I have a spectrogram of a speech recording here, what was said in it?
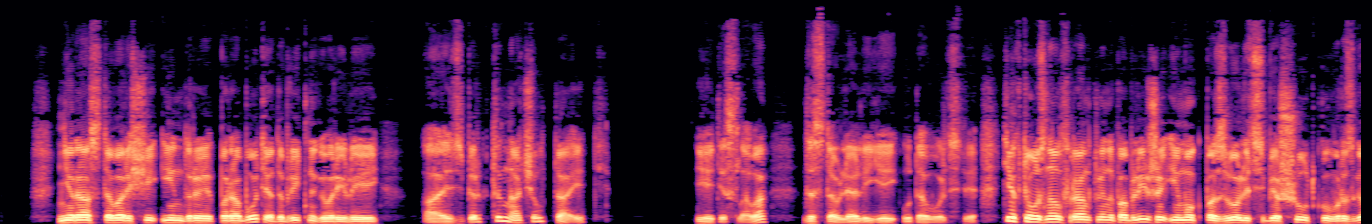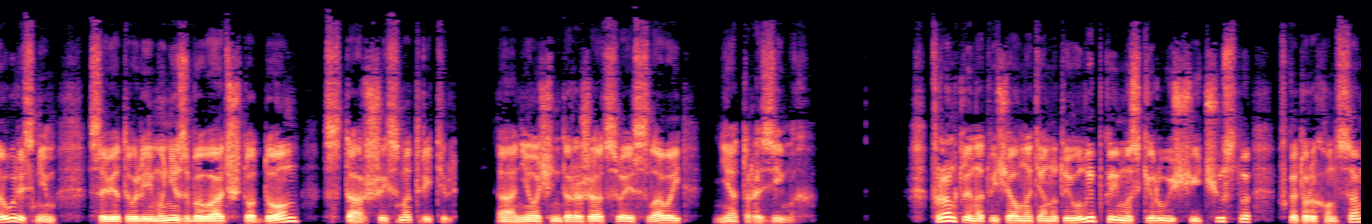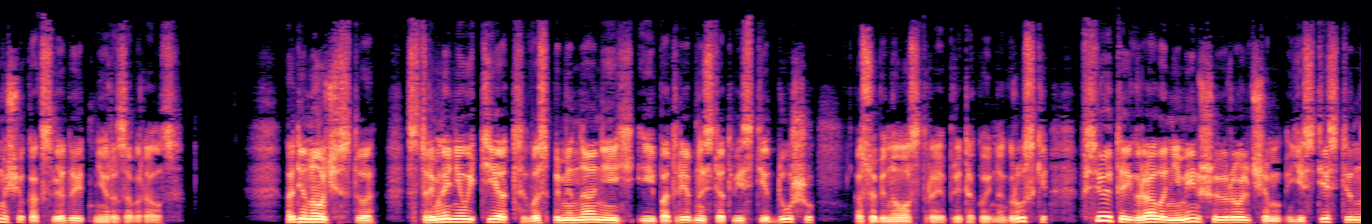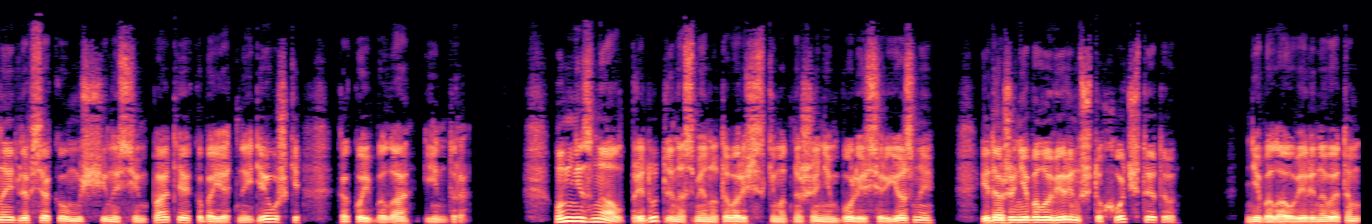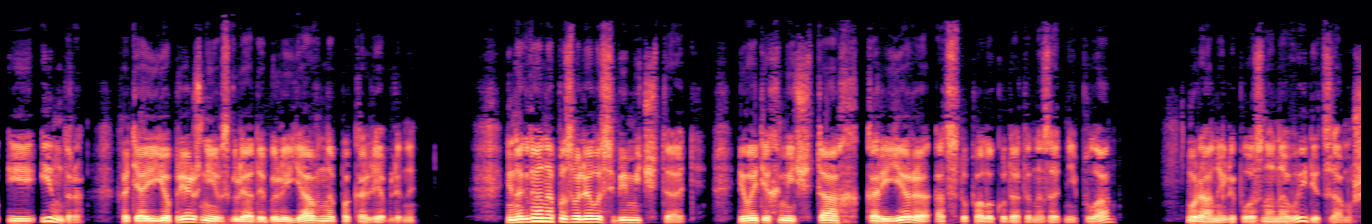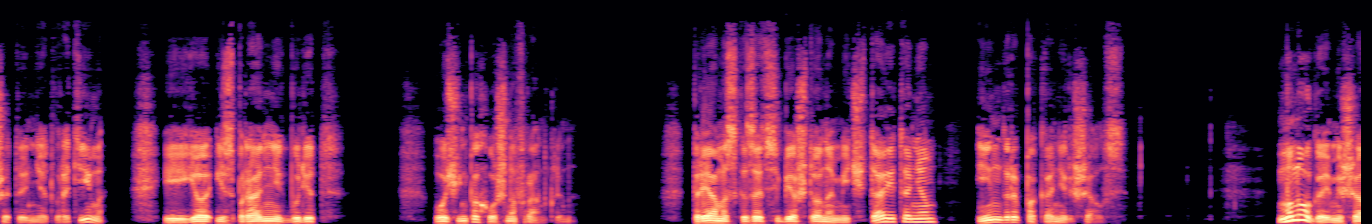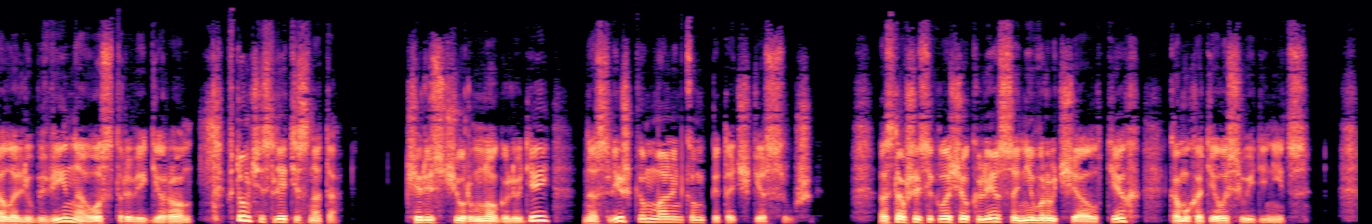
Не раз товарищи Индры по работе одобрительно говорили ей «Айсберг-то начал таять». И эти слова доставляли ей удовольствие. Те, кто узнал Франклина поближе и мог позволить себе шутку в разговоре с ним, советовали ему не забывать, что Дон — старший смотритель, а они очень дорожат своей славой неотразимых. Франклин отвечал натянутой улыбкой, маскирующей чувства, в которых он сам еще как следует не разобрался. Одиночество, стремление уйти от воспоминаний и потребность отвести душу, особенно острое при такой нагрузке, все это играло не меньшую роль, чем естественная для всякого мужчины симпатия к обаятельной девушке, какой была Индра. Он не знал, придут ли на смену товарищеским отношениям более серьезные, и даже не был уверен, что хочет этого. Не была уверена в этом и Индра, хотя ее прежние взгляды были явно поколеблены. Иногда она позволяла себе мечтать, и в этих мечтах карьера отступала куда-то на задний план. Рано или поздно она выйдет замуж, это неотвратимо, и ее избранник будет очень похож на Франклина. Прямо сказать себе, что она мечтает о нем, Индра пока не решался. Многое мешало любви на острове Герон, в том числе теснота. Чересчур много людей на слишком маленьком пятачке суши. Оставшийся клочок леса не выручал тех, кому хотелось уединиться.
